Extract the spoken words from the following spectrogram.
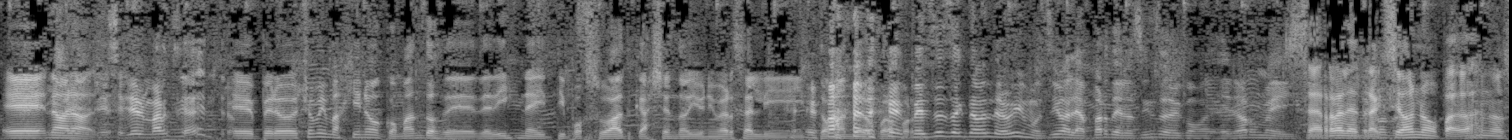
Eh, no, no. Le salió el Marx de adentro. eh, pero yo me imagino comandos de, de Disney tipo SWAT cayendo a Universal y tomándolo por por- Pensé exactamente lo mismo. Si iba la parte de los Simpsons es como enorme y. Cerrar la atracción o pagarnos.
